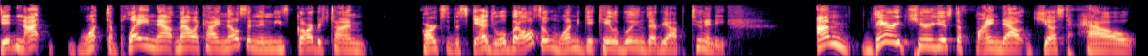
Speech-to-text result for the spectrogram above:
did not want to play now Malachi Nelson in these garbage time parts of the schedule, but also wanted to get Caleb Williams every opportunity. I'm very curious to find out just how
